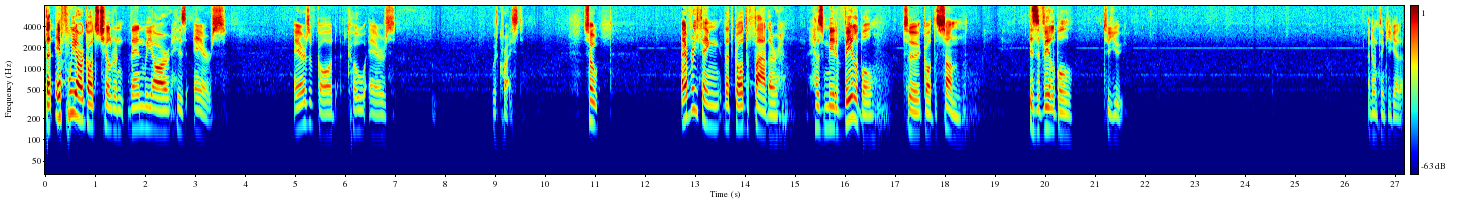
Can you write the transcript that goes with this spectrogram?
That if we are God's children, then we are his heirs. Heirs of God, co heirs with Christ. So, everything that God the Father has made available to God the Son is available to you. I don't think you get it.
